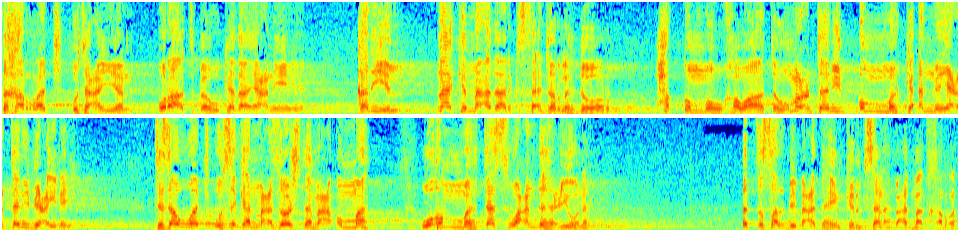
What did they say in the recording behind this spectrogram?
تخرج وتعين وراتبه وكذا يعني قليل لكن مع ذلك استأجر له دور وحط أمه وخواته ومعتني بأمه كأنه يعتني بعينيه. تزوج وسكن مع زوجته مع أمه وأمه تسوى عنده عيونه. اتصل بي بعدها يمكن بسنة بعد ما تخرج.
